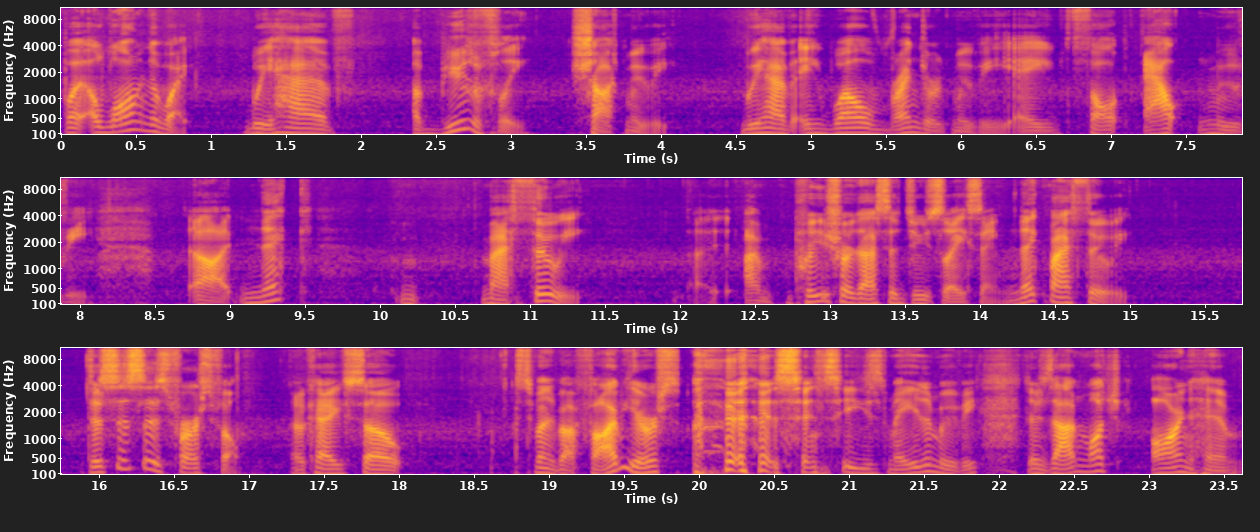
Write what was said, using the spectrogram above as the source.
but along the way, we have a beautifully shot movie. We have a well rendered movie, a thought out movie. Uh, Nick Mathieu, I'm pretty sure that's the dude's last name. Nick Mathieu. This is his first film. Okay, so it's been about five years since he's made a movie. There's not much on him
